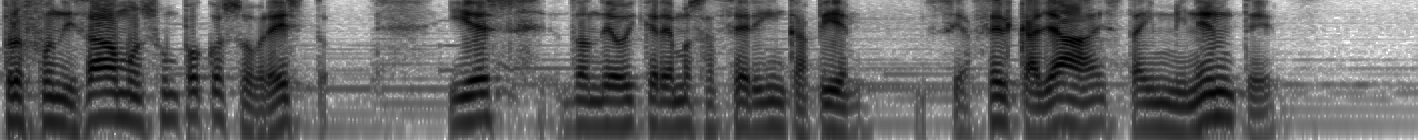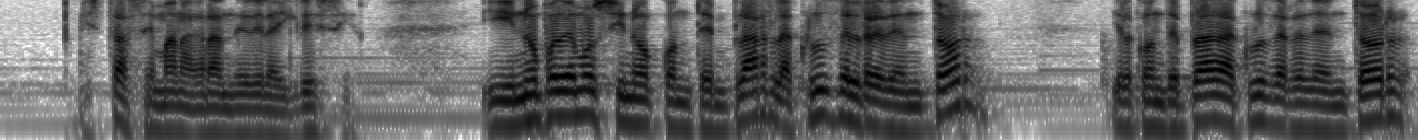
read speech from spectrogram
profundizábamos un poco sobre esto y es donde hoy queremos hacer hincapié. Se acerca ya, está inminente esta semana grande de la iglesia. Y no podemos sino contemplar la cruz del Redentor y al contemplar la cruz del Redentor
